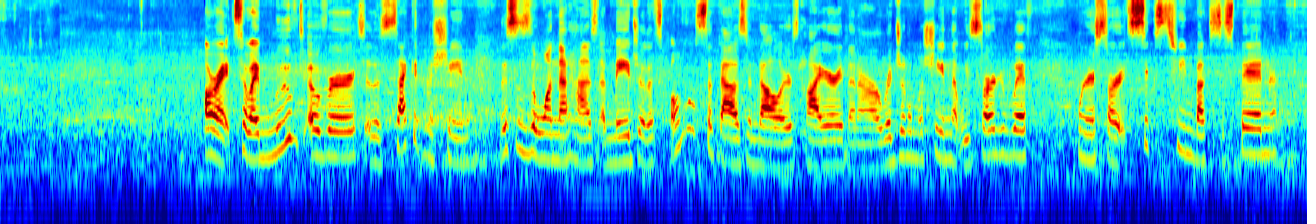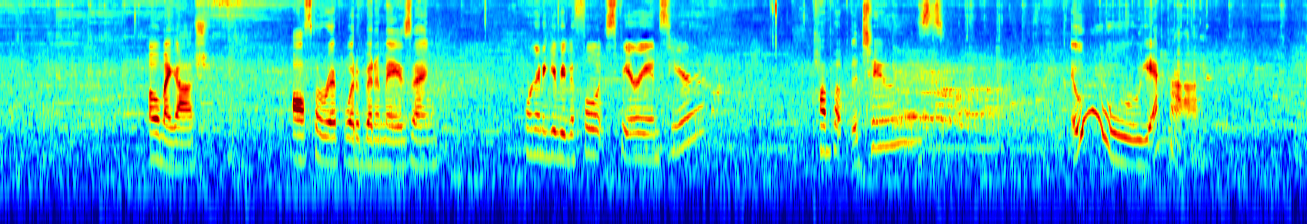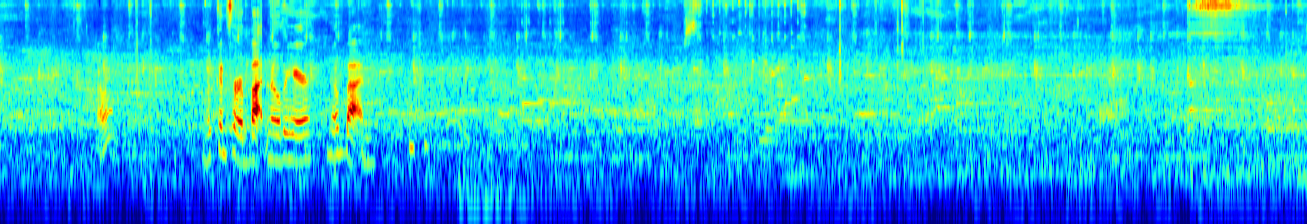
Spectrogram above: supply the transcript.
All right, so I moved over to the second machine. This is the one that has a major that's almost $1,000 higher than our original machine that we started with. We're gonna start at 16 bucks a spin. Oh my gosh, off the rip would have been amazing. We're gonna give you the full experience here. Pump up the tunes. Ooh, yeah. Looking for a button over here. No button.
